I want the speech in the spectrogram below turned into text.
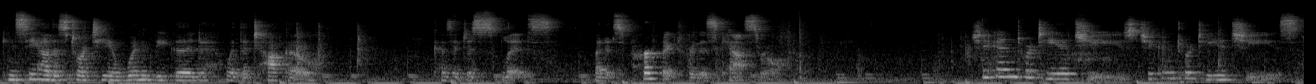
You can see how this tortilla wouldn't be good with a taco because it just splits, but it's perfect for this casserole. Chicken tortilla cheese, chicken tortilla cheese.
